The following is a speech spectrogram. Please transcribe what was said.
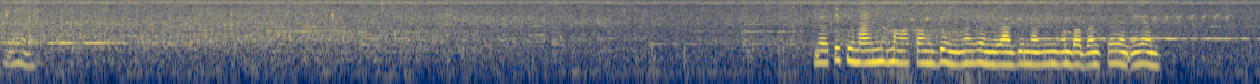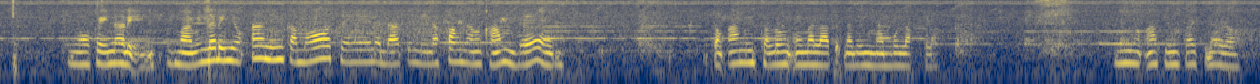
Ayan. Dati kinain ng mga kangdong. Ngayon, lagi namin ang babantayan. Ayan. Okay na rin. Umamin na rin yung aming kamote na dating ninakang ng kambing. Itong aming salon ay malapit na din mamulaklak. Yan yung aking partner. Oh.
